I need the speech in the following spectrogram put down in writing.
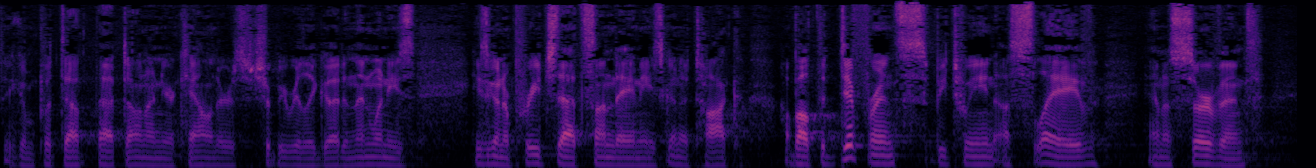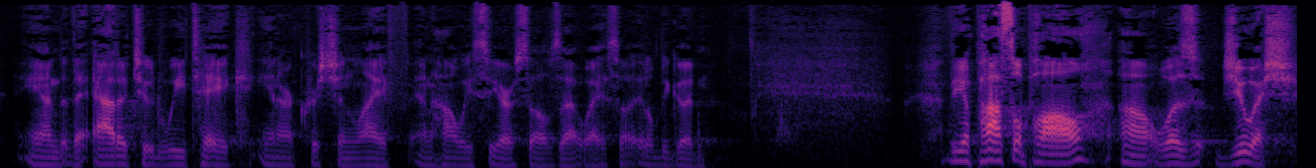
So you can put that, that down on your calendars. It should be really good. And then when he's, he's going to preach that Sunday and he's going to talk about the difference between a slave and a servant and the attitude we take in our Christian life and how we see ourselves that way. So it'll be good. The Apostle Paul uh, was Jewish.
